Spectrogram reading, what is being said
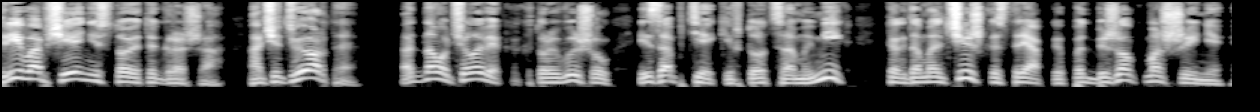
Три вообще не стоят и гроша, а четвертое Одного человека, который вышел из аптеки в тот самый миг, когда мальчишка с тряпкой подбежал к машине,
